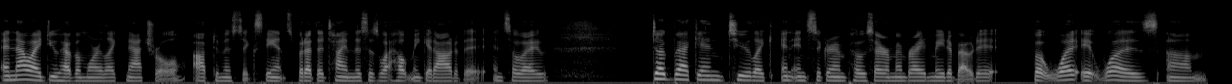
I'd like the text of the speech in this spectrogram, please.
And now I do have a more like natural optimistic stance, but at the time this is what helped me get out of it. And so I dug back into like an Instagram post I remember I had made about it but what it was um,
